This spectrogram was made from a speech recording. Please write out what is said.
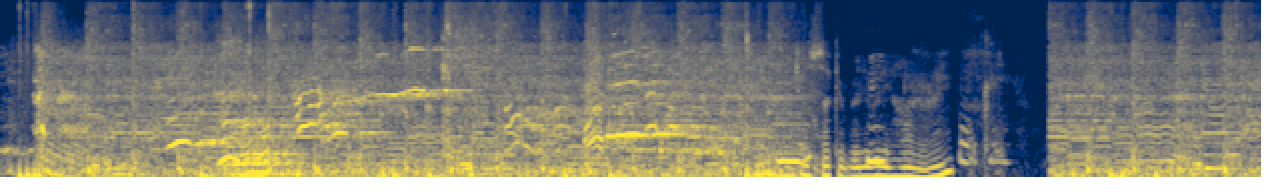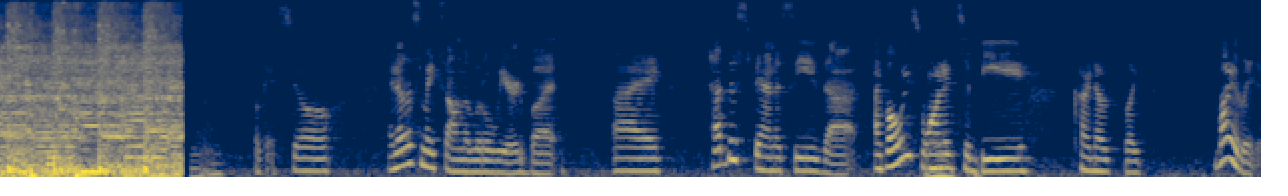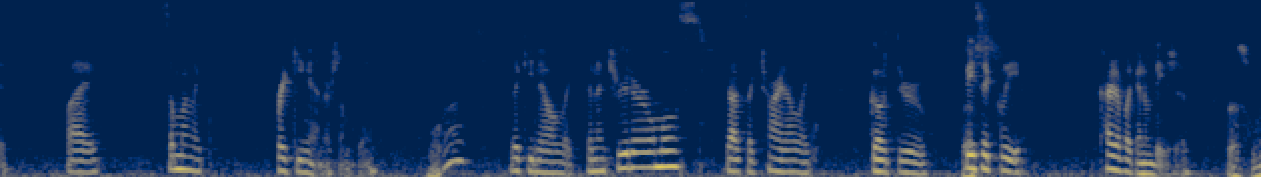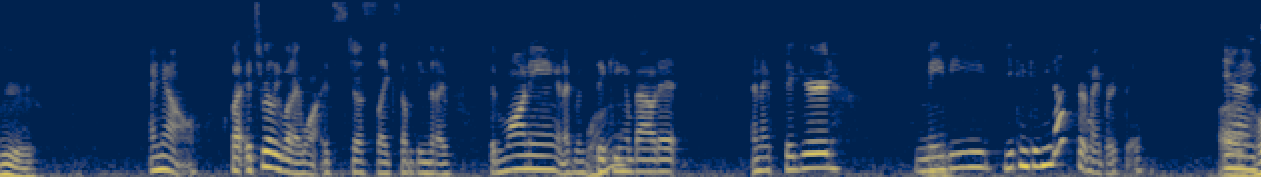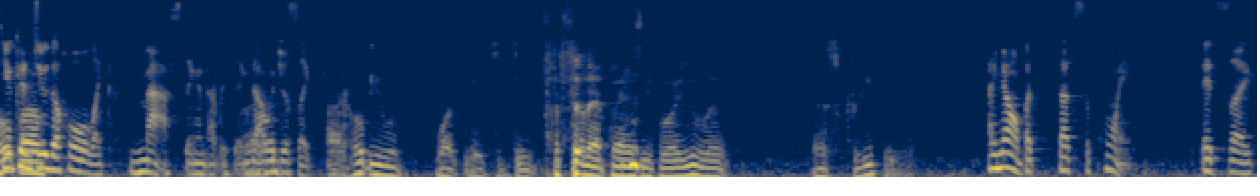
You suck it really, really hard, alright? Okay. Okay, so I know this might sound a little weird, but I had this fantasy that I've always mm. wanted to be kind of like violated by someone like breaking in or something. What? Like, you know, like an intruder almost that's like trying to like go through That's- basically kind of like an invasion. That's weird. I know, but it's really what I want. It's just like something that I've been wanting and I've been thinking about it. And I figured maybe mm. you can give me that for my birthday. I And you can I'll- do the whole like mass thing and everything. That would just like I hope you would want me to do fulfill that fantasy for you, but that's creepy. I know, but that's the point. It's like,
